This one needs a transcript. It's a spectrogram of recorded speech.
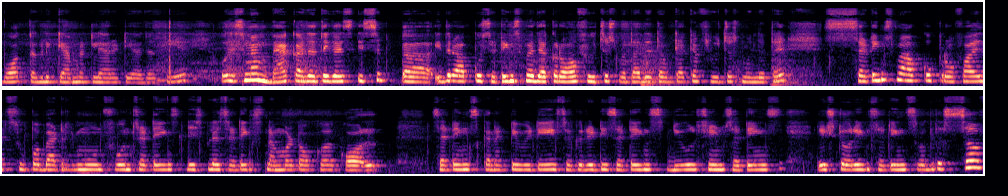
बहुत तगड़ी कैमरा क्लैरिटी आ जाती है। और इसमें हम बैक आ जाते हैं इससे इधर आपको सेटिंग्स में जाकर और फीचर्स बता देता हूँ क्या क्या फीचर्स मिल जाते हैं। सेटिंग्स में आपको profile super battery moon phone settings display settings number talker call settings connectivity security settings dual SIM settings restoring settings वगैरह सब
